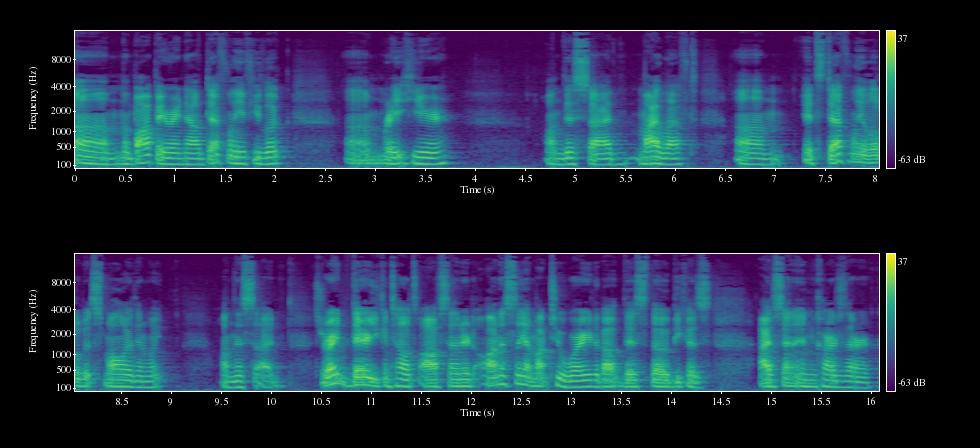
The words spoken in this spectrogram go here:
um, Mbappe right now, definitely if you look um, right here on this side, my left, um, it's definitely a little bit smaller than what on this side. So right there, you can tell it's off-centered. Honestly, I'm not too worried about this though because I've sent in cards that are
